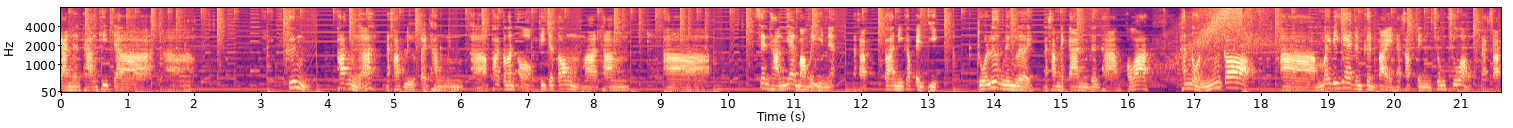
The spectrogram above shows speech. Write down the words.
การเดินทางที่จะขึ้นภาคเหนือนะครับ หรือไปทางาภาคตะวันออกที่จะต้องมาทางาเส้นทางแยกบางปะอินเนี่ยนะครับ ก็อันนี้ก็เป็นอีก ตัวเลือกหนึ่งเลยนะครับในการเดินทาง เพราะว่าถนนก็ไม่ได้แย่จนเกินไปนะครับ เป็นช่วงๆนะครับ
